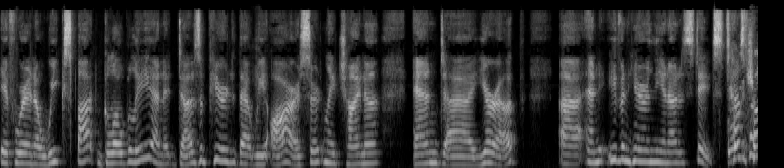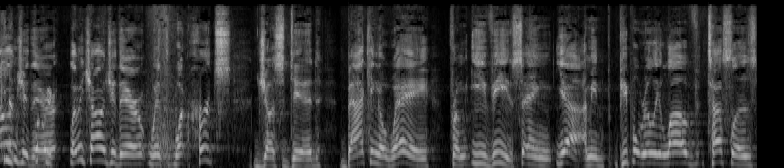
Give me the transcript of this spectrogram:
if we're in a weak spot globally, and it does appear that we are, certainly China and uh, Europe. Uh, and even here in the United States. Let me challenge you there. Let me challenge you there with what Hertz just did, backing away from EVs, saying, yeah, I mean, people really love Teslas.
